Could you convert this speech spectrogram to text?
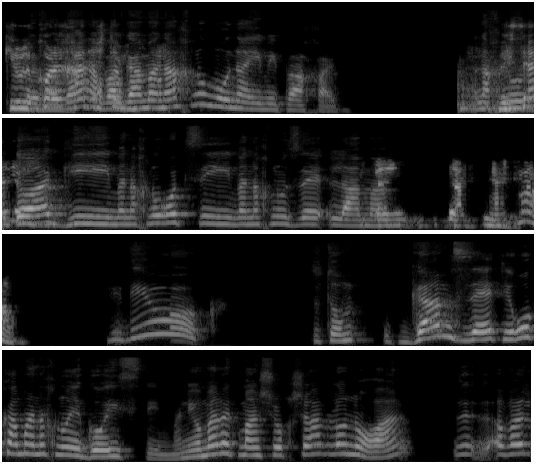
כאילו לכל אחד יש את... אבל גם אנחנו מונעים מפחד. אנחנו דואגים, אנחנו רוצים, אנחנו זה, למה? בדיוק. זאת אומרת, גם זה, תראו כמה אנחנו אגואיסטים. אני אומרת משהו עכשיו, לא נורא, אבל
